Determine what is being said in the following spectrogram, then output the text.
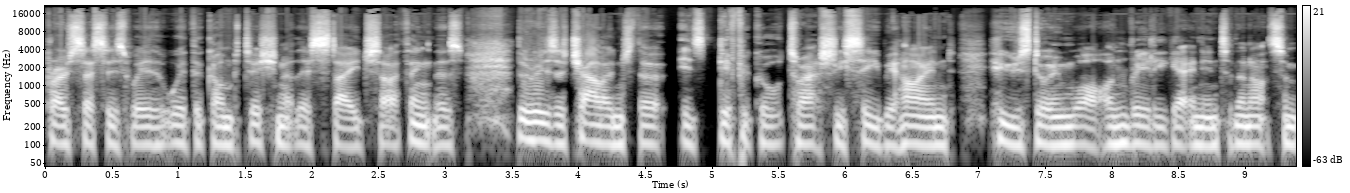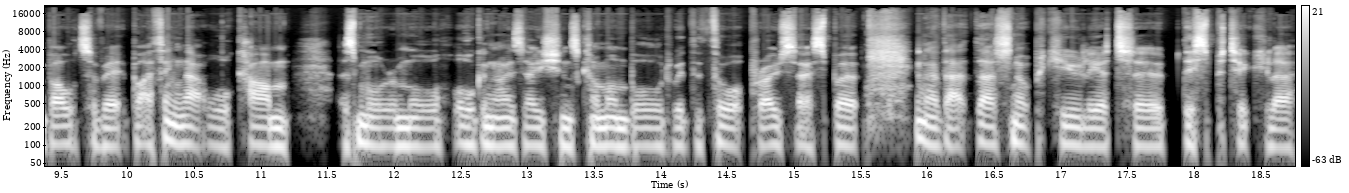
processes with with the competition at this stage. So I think there's there is a challenge that is difficult to actually see behind who's doing what and really getting into the nuts and bolts of it. But I think that will come as more and more organisations come on board with the thought process. But you know that that's not peculiar to this particular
